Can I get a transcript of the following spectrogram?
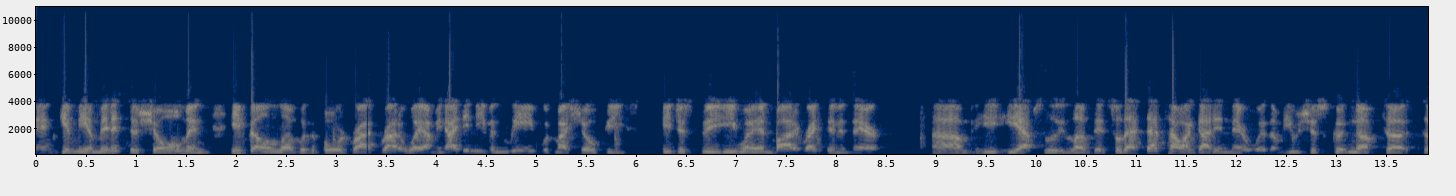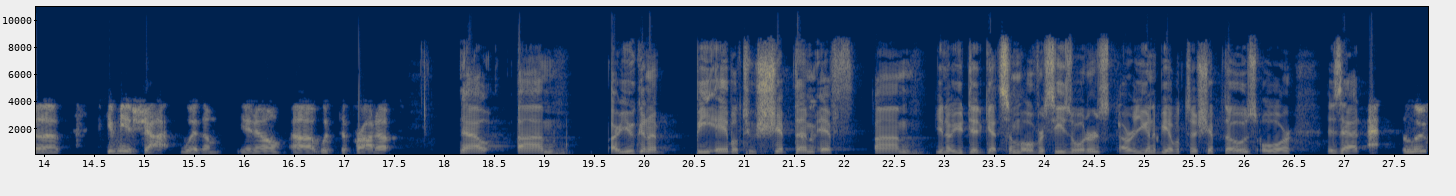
and give me a minute to show him, and he fell in love with the board right right away. I mean, I didn't even leave with my showpiece. He just he went and bought it right then and there um, he he absolutely loved it. So that that's how I got in there with him. He was just good enough to to give me a shot with him, you know, uh, with the product. Now, um, are you going to be able to ship them if um, you know you did get some overseas orders? Are you going to be able to ship those, or is that Absolutely.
